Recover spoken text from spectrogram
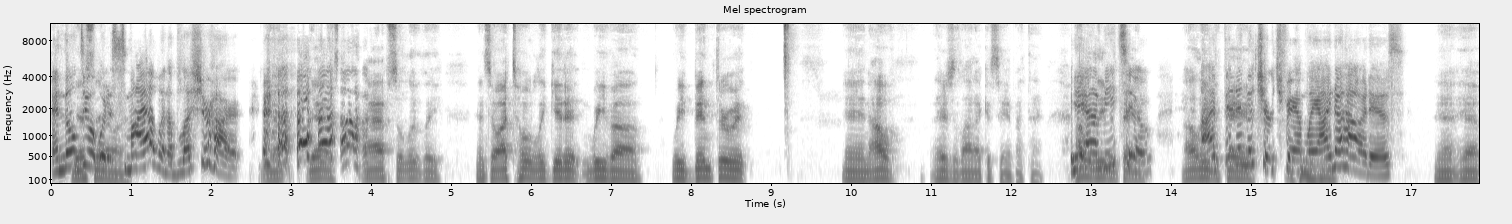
and they'll yes, do it with are. a smile and a bless your heart. yeah, yes, absolutely and so I totally get it. We've uh we've been through it, and I'll there's a lot I could say about that. Yeah, me too. I've been there. in the church family. I know how it is. Yeah, yeah.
